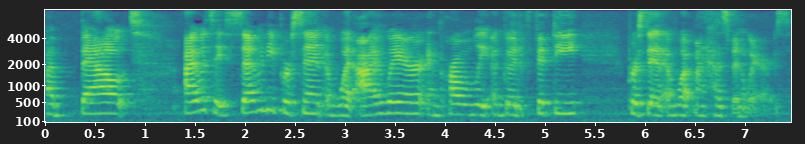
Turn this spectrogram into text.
about, I would say 70% of what I wear and probably a good 50 percent of what my husband wears.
